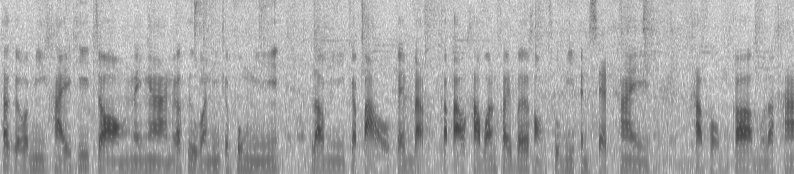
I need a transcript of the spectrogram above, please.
ถ้าเกิดว่ามีใครที่จองในงานก็คือวันนี้กับพรุ่งนี้ เรามีกระเป๋าเป็นแบบกระเป๋าคาร์บอนไฟเบอร์ของ t r u m i เป็นเซตให้ครับผมก็มูลค่า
